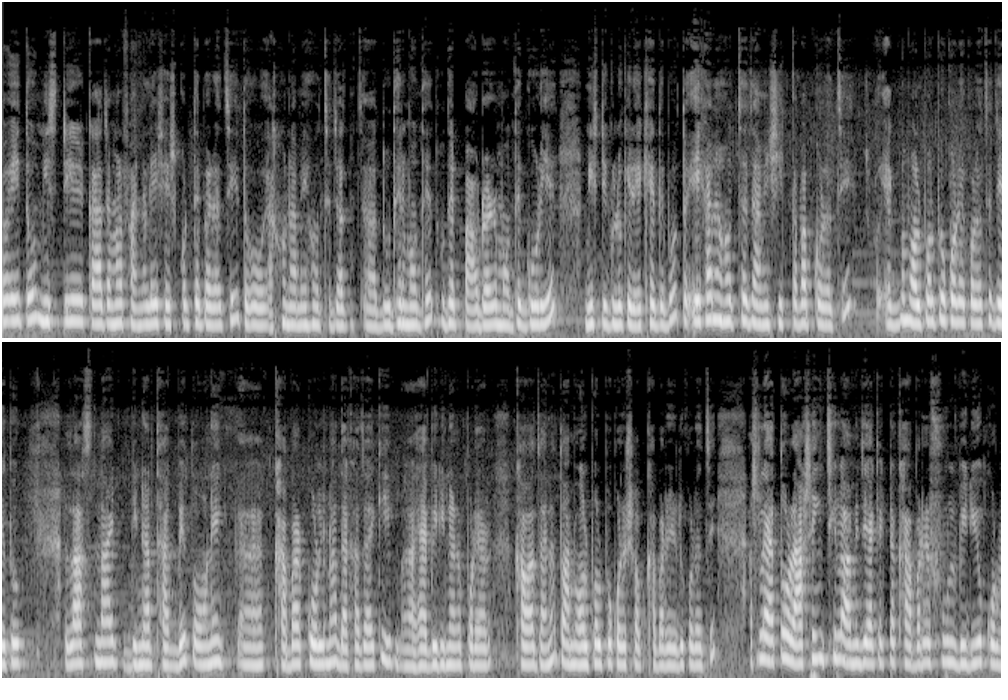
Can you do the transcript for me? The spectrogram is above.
তো এই তো মিষ্টির কাজ আমার ফাইনালি শেষ করতে পেরেছি। তো এখন আমি হচ্ছে যা দুধের মধ্যে, দুধের পাউডারের মধ্যে গড়িয়ে মিষ্টিগুলোকে রেখে দেব। তো এখানে হচ্ছে যে আমি শিক কাবাব করেছি, একদম অল্প অল্প করে করেছি, যেহেতু লাস্ট নাইট ডিনার থাকবে, তো অনেক খাবার করলে না দেখা যায় কি হ্যাভি ডিনার পরে আর খাওয়া যায় না। তো আমি অল্প অল্প করে সব খাবার রেডি করেছি। আসলে এত রাশিং ছিল আমি যে এক একটা খাবারের ফুল ভিডিও করব,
